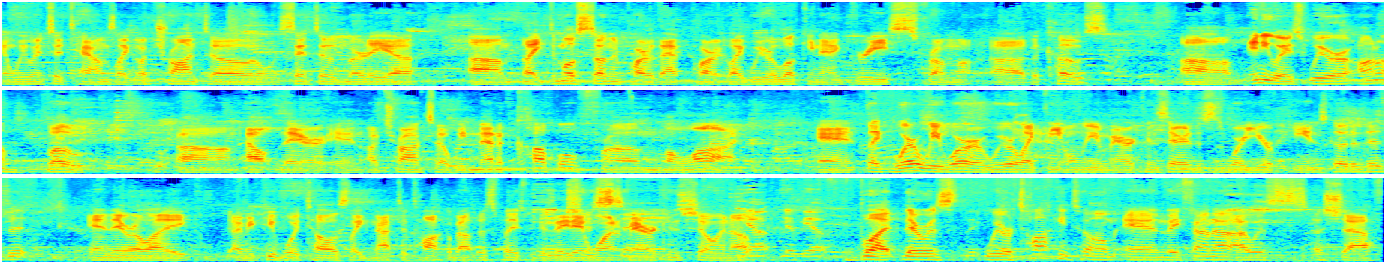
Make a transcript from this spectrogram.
and we went to towns like Otranto, Santa Maria, um, like the most southern part of that part. Like we were looking at Greece from uh, the coast. Um, anyways, we were on a boat um, out there in Otranto. We met a couple from Milan, and like where we were, we were like the only Americans there. This is where Europeans go to visit, and they were like, I mean, people would tell us like not to talk about this place because they didn't want Americans showing up. Yep, yep, yep. But there was, we were talking to him, and they found out I was a chef,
